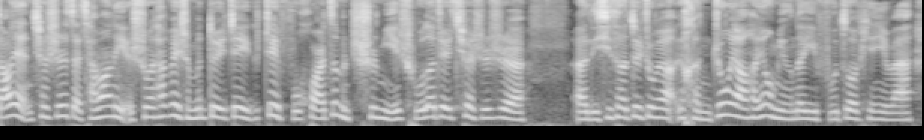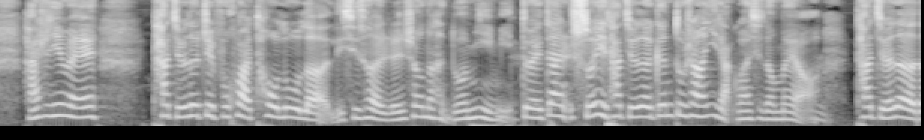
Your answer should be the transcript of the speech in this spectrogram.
导演确实在采访里也说，他为什么对这个这幅画这么痴迷？除了这确实是，呃，李希特最重要、很重要、很有名的一幅作品以外，还是因为他觉得这幅画透露了李希特人生的很多秘密。对，但所以他觉得跟杜尚一点关系都没有。嗯他觉得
